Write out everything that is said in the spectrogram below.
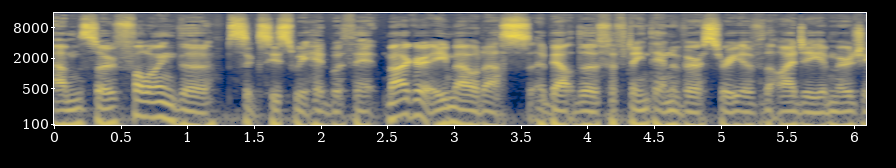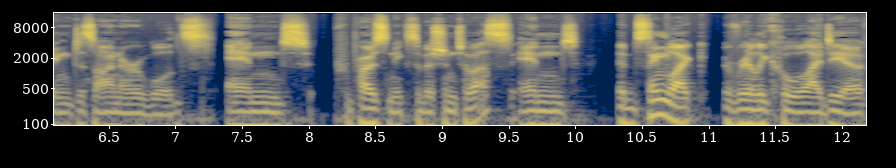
Um, so, following the success we had with that, Margot emailed us about the 15th anniversary of the ID Emerging Designer Awards and proposed an exhibition to us. And it seemed like a really cool idea.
